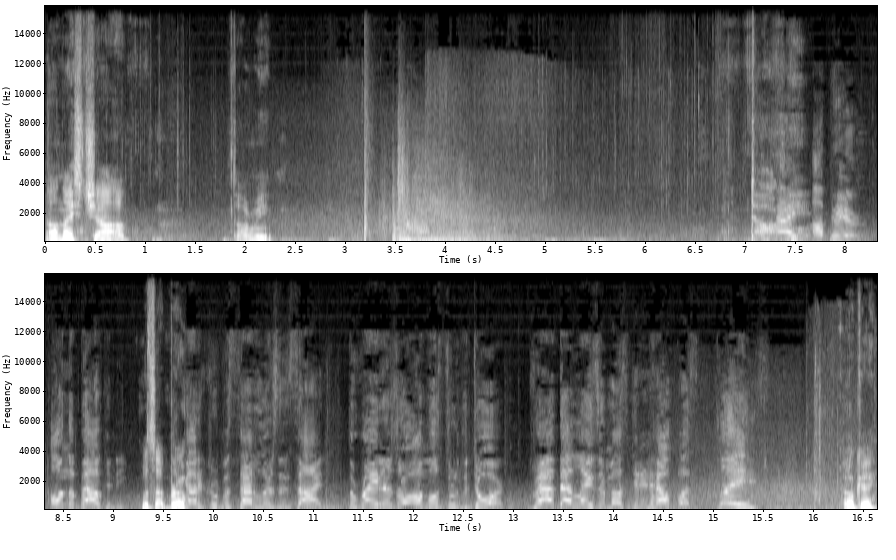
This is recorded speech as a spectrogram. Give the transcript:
Oh, nice job. Dogmeat. Dog Hey, meat. up here, on the balcony. What's up, bro? We Got a group of settlers inside. The raiders are almost through the door. Grab that laser musket and help us, please. Okay.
